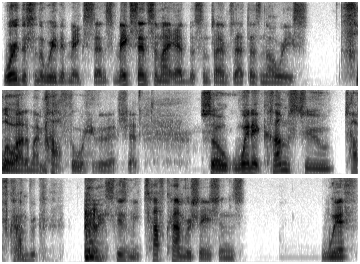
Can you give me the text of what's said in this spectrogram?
word this in a way that makes sense. It makes sense in my head, but sometimes that doesn't always flow out of my mouth the way that it should. So when it comes to tough con- excuse me, tough conversations with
